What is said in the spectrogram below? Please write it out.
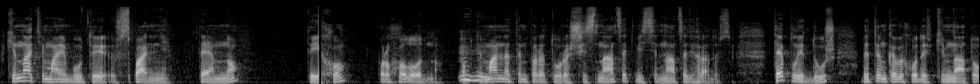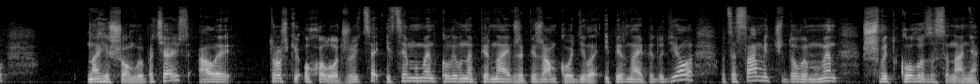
в кімнаті має бути в спальні темно, тихо. Прохолодно. Оптимальна температура 16-18 градусів. Теплий душ. Дитинка виходить в кімнату, нагішом, вибачаюсь, але трошки охолоджується. І в цей момент, коли вона пірнає вже піжамку оділа і пірнає під одіяло, оце самий чудовий момент швидкого засинання.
